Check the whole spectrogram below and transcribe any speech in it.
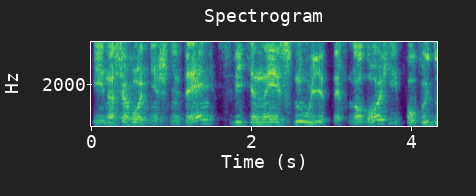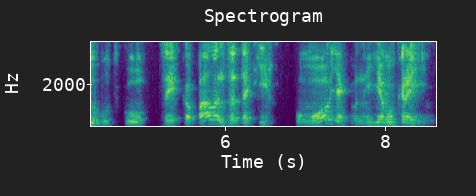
І на сьогоднішній день в світі не існує технологій по видобутку цих копалин за таких умов, як вони є в Україні.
